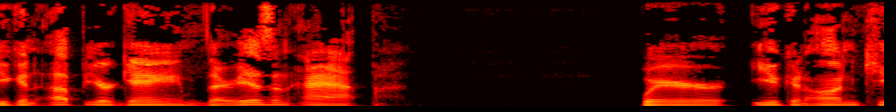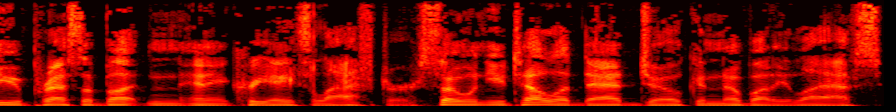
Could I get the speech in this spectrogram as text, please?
you can up your game. There is an app where you can on cue press a button and it creates laughter. So when you tell a dad joke and nobody laughs,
